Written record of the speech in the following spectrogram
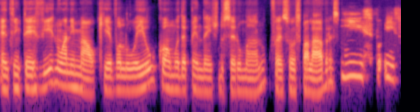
entre intervir num animal que evoluiu como dependente do ser humano, foi as suas palavras, Isso, isso.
